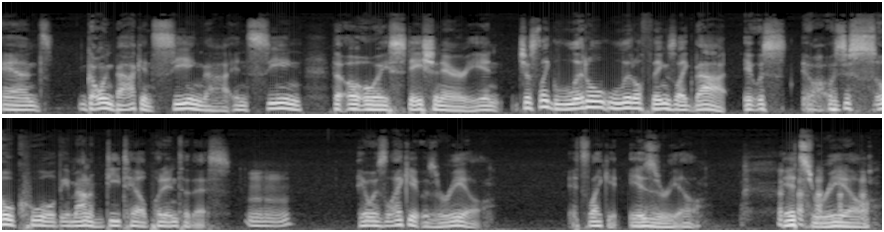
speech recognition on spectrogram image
And going back and seeing that and seeing the OOA stationary and just like little little things like that, it was it was just so cool the amount of detail put into this. hmm It was like it was real. It's like it is real. It's real.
